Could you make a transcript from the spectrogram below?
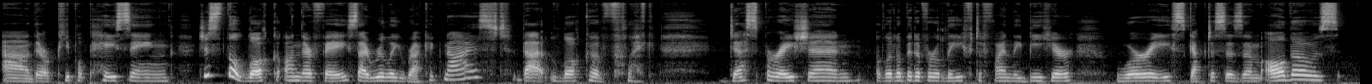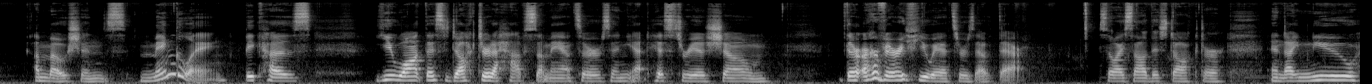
Uh, there were people pacing. Just the look on their face, I really recognized that look of like desperation, a little bit of relief to finally be here, worry, skepticism, all those emotions mingling because you want this doctor to have some answers, and yet history has shown there are very few answers out there. So I saw this doctor, and I knew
